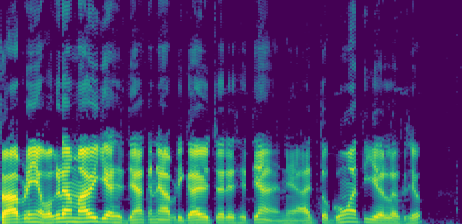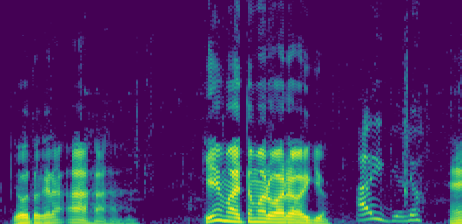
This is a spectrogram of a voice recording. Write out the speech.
તો આપણે અહીંયા વગડામાં આવી ગયા છે. જ્યાં કને આપણી ગાયો ચરે છે ત્યાં. અને આજ તો ગોવાતી અલગ છે. જો તો ખરા. આ હા હા હા. કેમ આજ તમારો વારો આવી ગયો? આવી ગયો જો. હે?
